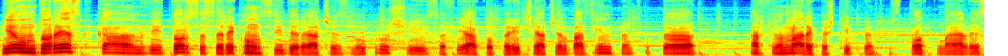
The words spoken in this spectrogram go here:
eu îmi doresc ca în viitor să se reconsidere acest lucru și să fie acoperit și acel bazin pentru că ar fi un mare câștig pentru sport, mai ales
